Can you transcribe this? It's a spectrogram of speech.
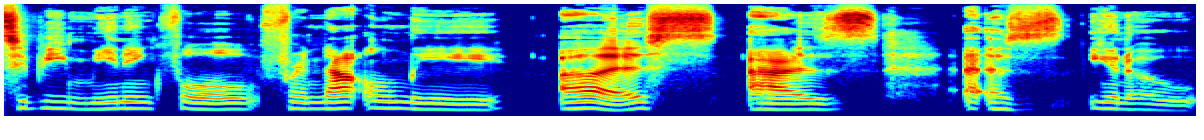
to be meaningful for not only us as as you know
